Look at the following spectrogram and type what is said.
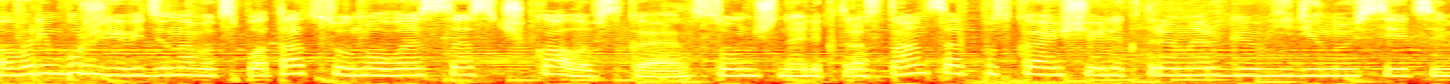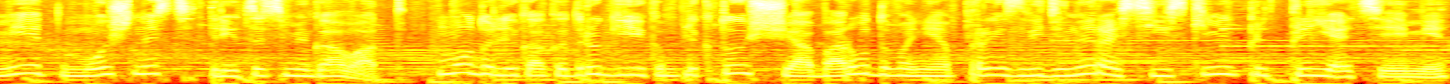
В Оренбурге введена в эксплуатацию новая СЭС «Чкаловская». Солнечная электростанция, отпускающая электроэнергию в единую сеть, имеет мощность 30 мегаватт. Модули, как и другие комплектующие оборудования, произведены российскими предприятиями.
